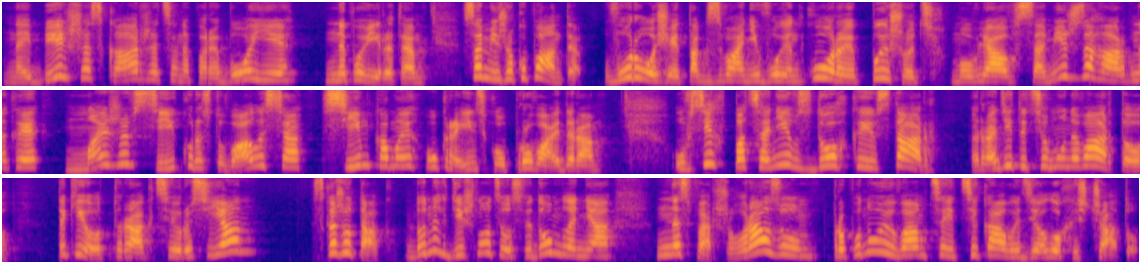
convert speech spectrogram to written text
найбільше скаржаться на перебої. Не повірите, самі ж окупанти, ворожі так звані воєнкори пишуть, мовляв, самі ж загарбники майже всі користувалися сімками українського провайдера. У всіх пацанів здох Київстар. Радіти цьому не варто. Такі от реакції росіян. Скажу так, до них дійшло це усвідомлення не з першого разу. Пропоную вам цей цікавий діалог із чату.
